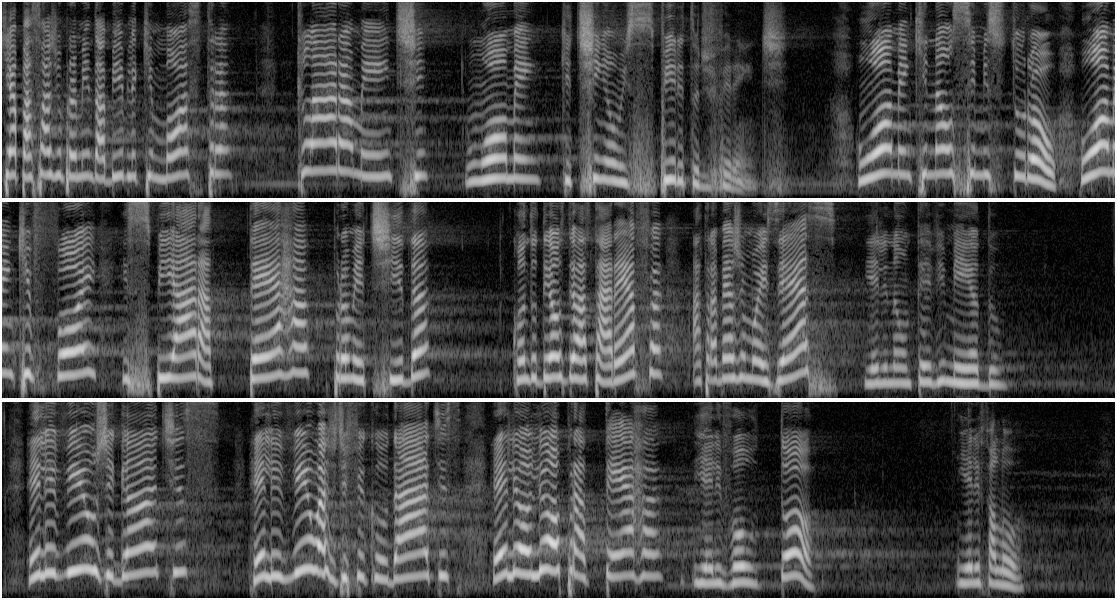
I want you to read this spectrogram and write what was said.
que é a passagem para mim da Bíblia que mostra claramente um homem que tinha um espírito diferente. Um homem que não se misturou, um homem que foi espiar a terra prometida, quando Deus deu a tarefa através de Moisés, e ele não teve medo. Ele viu os gigantes, ele viu as dificuldades, ele olhou para a terra e ele voltou. E ele falou:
